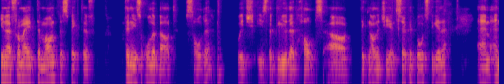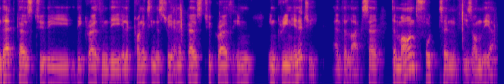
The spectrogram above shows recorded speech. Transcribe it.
You know, from a demand perspective, tin is all about solder, which is the glue that holds our technology and circuit boards together. Um, and that goes to the, the growth in the electronics industry and it goes to growth in, in green energy and the like. So demand for tin is on the up.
